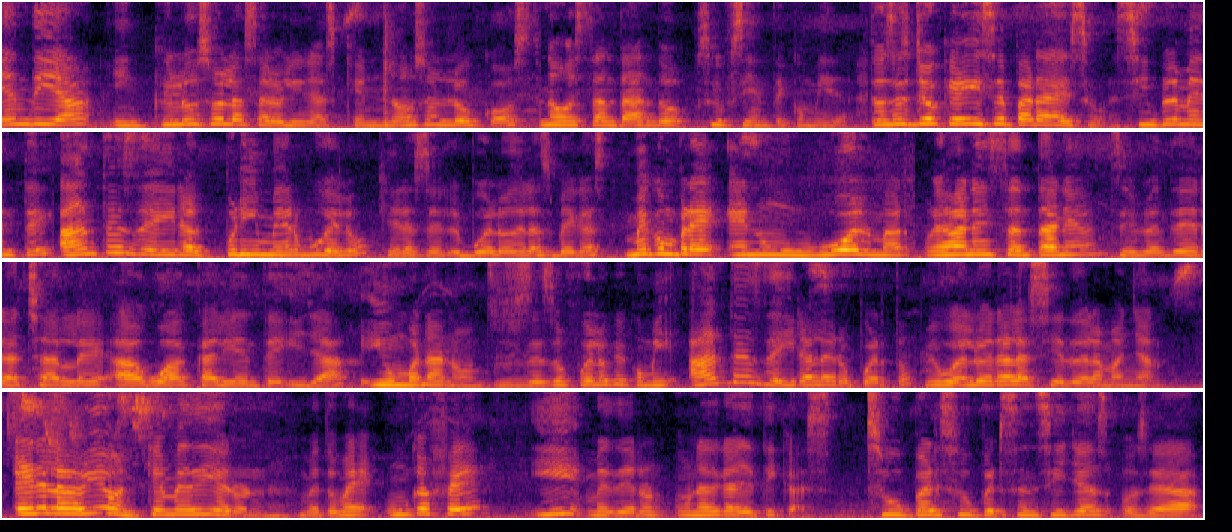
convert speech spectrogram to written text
En día, incluso las aerolíneas que no son low cost no están dando suficiente comida. Entonces, ¿yo qué hice para eso? Simplemente, antes de ir al primer vuelo, que era el vuelo de Las Vegas, me compré en un Walmart una banana instantánea, simplemente era echarle agua caliente y ya, y un banano. Entonces, eso fue lo que comí antes de ir al aeropuerto. Mi vuelo era a las 7 de la mañana. En el avión, ¿qué me dieron? Me tomé un café y me dieron unas galletitas súper súper sencillas o sea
